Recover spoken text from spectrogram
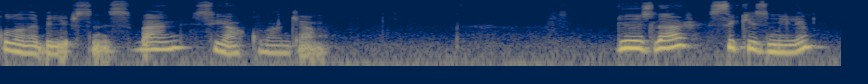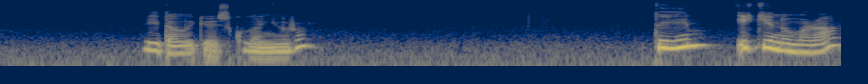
kullanabilirsiniz. Ben siyah kullanacağım. Gözler 8 milim vidalı göz kullanıyorum. Tığım 2 numara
